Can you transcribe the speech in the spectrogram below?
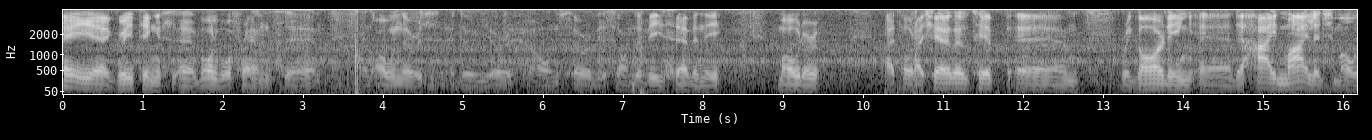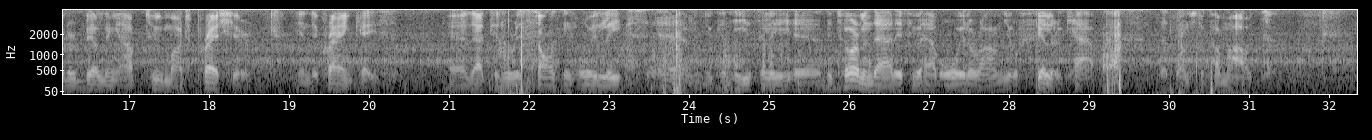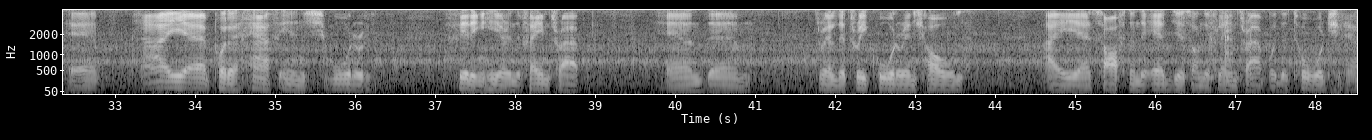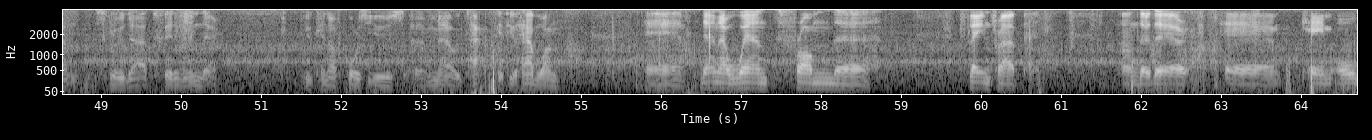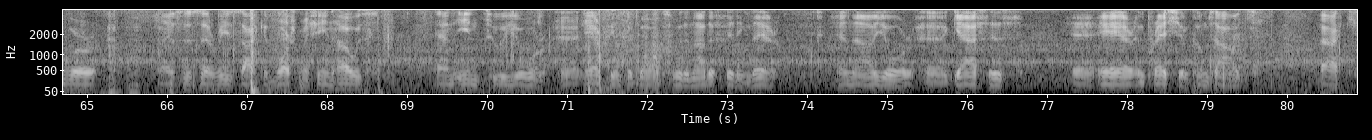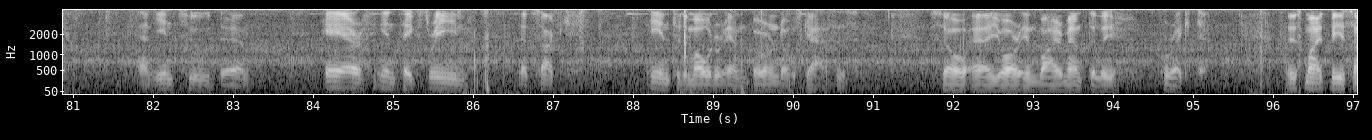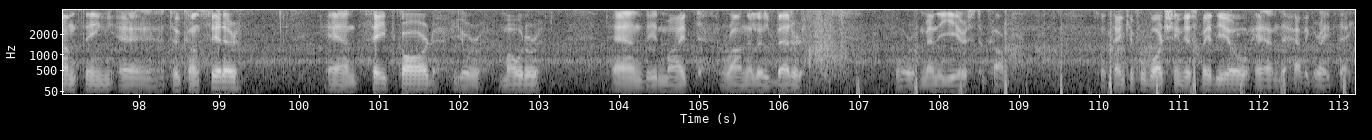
Hey, uh, greetings uh, Volvo friends uh, and owners doing your own service on the V70 motor. I thought I'd share a little tip um, regarding uh, the high mileage motor building up too much pressure in the crankcase. Uh, that could result in oil leaks. You can easily uh, determine that if you have oil around your filler cap wants to come out. Uh, I uh, put a half inch water fitting here in the flame trap and um, drilled a three quarter inch hole. I uh, softened the edges on the flame trap with the torch and screwed that fitting in there. You can of course use a metal tap if you have one. Uh, then I went from the flame trap under there uh, came over this is a recycled wash machine hose and into your uh, air filter box with another fitting there. And now your uh, gases uh, air and pressure comes out back and into the air intake stream that suck into the motor and burn those gases. So uh, you are environmentally correct. This might be something uh, to consider and safeguard your motor and it might run a little better for many years to come. So thank you for watching this video and have a great day.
